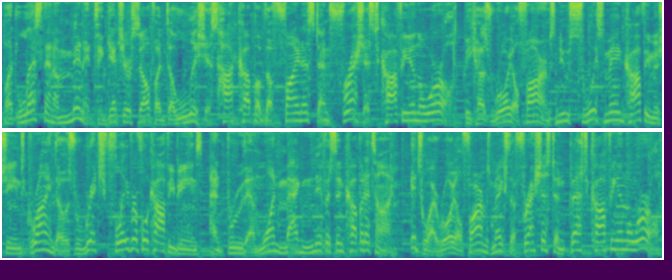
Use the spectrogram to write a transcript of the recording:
but less than a minute to get yourself a delicious hot cup of the finest and freshest coffee in the world. Because Royal Farms' new Swiss made coffee machines grind those rich, flavorful coffee beans and brew them one magnificent cup at a time. It's why Royal Farms makes the freshest and best coffee in the world.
